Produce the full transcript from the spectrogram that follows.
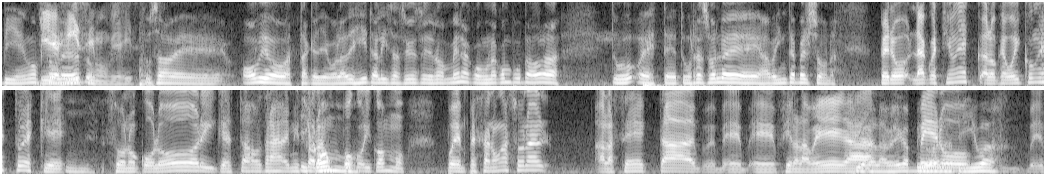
bien obsoleto. Viejísimo, viejísimo. Tú sabes, obvio, hasta que llegó la digitalización, se dijeron, mira, con una computadora tú, este, tú resuelves a 20 personas. Pero la cuestión es, a lo que voy con esto es que Ujú. Sonocolor y que estas otras emisoras un poco y Cosmo, pues empezaron a sonar a la secta, eh, eh, eh, Fiel a la Vega. Fiel a la Vega, pero, Nativa. eh,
